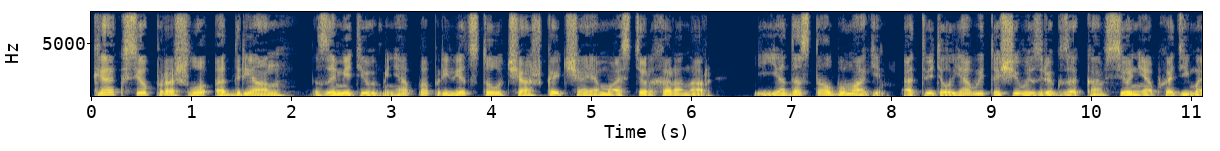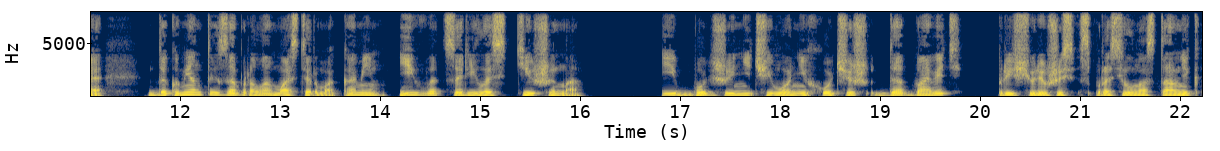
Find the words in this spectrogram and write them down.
«Как все прошло, Адриан?» Заметив меня, поприветствовал чашкой чая мастер Харанар. «Я достал бумаги», – ответил я, вытащив из рюкзака все необходимое. Документы забрала мастер Маками, и воцарилась тишина. «И больше ничего не хочешь добавить?» – прищурившись, спросил наставник.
